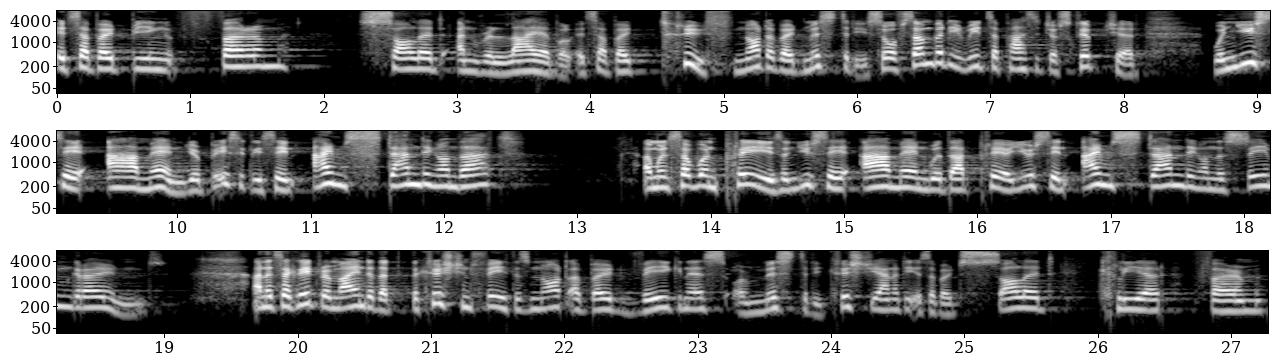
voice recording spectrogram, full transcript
It's about being firm, solid, and reliable. It's about truth, not about mystery. So if somebody reads a passage of Scripture when you say Amen, you're basically saying, I'm standing on that. And when someone prays and you say Amen with that prayer, you're saying, I'm standing on the same ground. And it's a great reminder that the Christian faith is not about vagueness or mystery. Christianity is about solid, clear, firm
